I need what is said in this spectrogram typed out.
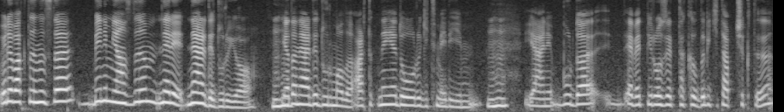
Öyle baktığınızda benim yazdığım nere nerede duruyor? Hı hı. Ya da nerede durmalı? Artık neye doğru gitmeliyim? Hı hı. Yani burada evet bir rozet takıldı, bir kitap çıktı.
